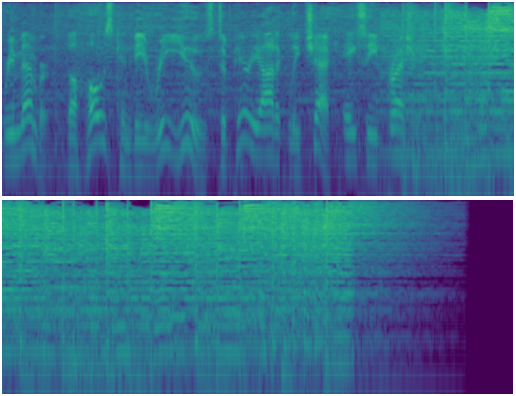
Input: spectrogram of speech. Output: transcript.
Remember, the hose can be reused to periodically check AC pressure.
